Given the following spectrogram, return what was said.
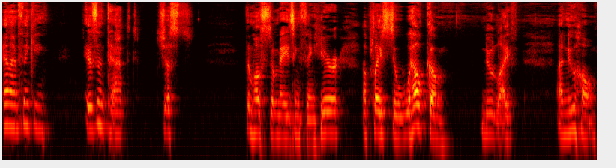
And I'm thinking, Isn't that just the most amazing thing? Here, a place to welcome new life, a new home.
